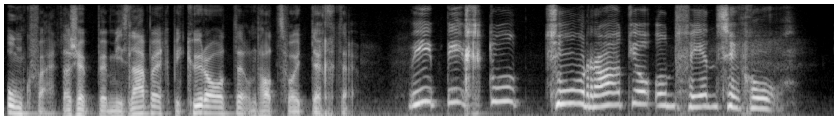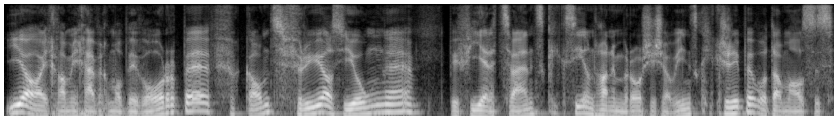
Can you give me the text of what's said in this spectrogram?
ungefähr. Das ist etwa mein Leben. Ich bin geheiratet und habe zwei Töchter. Wie bist du zu Radio und Fernsehen gekommen? Ja, ich habe mich einfach mal beworben, ganz früh als Junge. War 24 gewesen und habe ihm Roger Schawinski geschrieben, der damals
